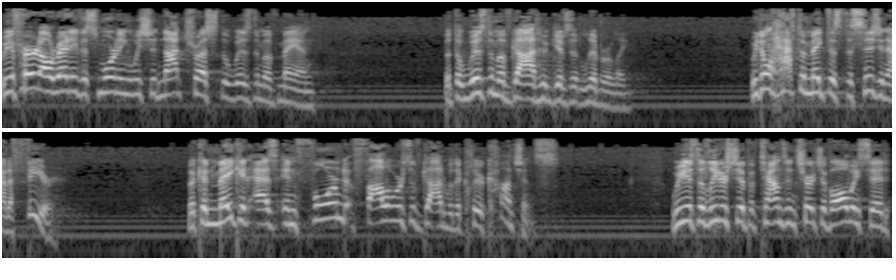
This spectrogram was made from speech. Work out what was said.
We have heard already this morning we should not trust the wisdom of man, but the wisdom of God who gives it liberally. We don't have to make this decision out of fear, but can make it as informed followers of God with a clear conscience. We as the leadership of Townsend Church have always said,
